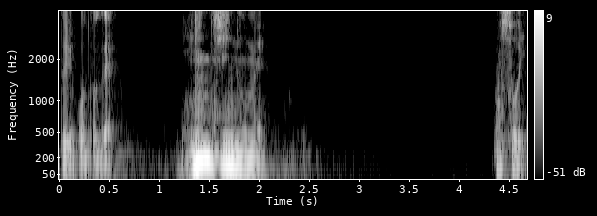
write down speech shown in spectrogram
ということで。人参の芽。細い。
